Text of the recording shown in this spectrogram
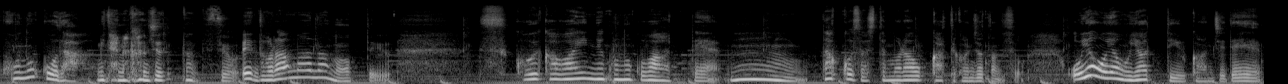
この子だみたいな感じだったんですよ。えドラマなの？っていう。すごい可愛いねこの子はって。うん。抱っこさせてもらおうかって感じだったんですよ。おやおやおやっていう感じで。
